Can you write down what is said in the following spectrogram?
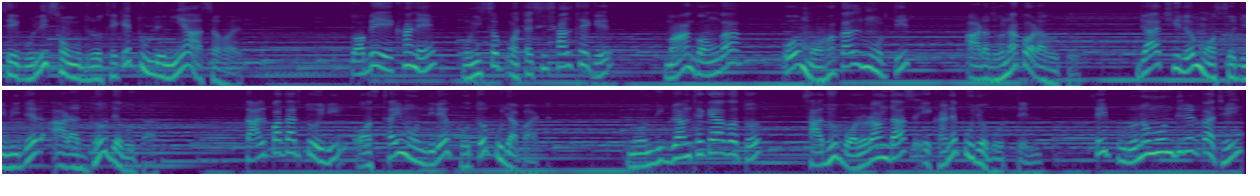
সেগুলি সমুদ্র থেকে তুলে নিয়ে আসা হয়। তবে এখানে উনিশশো পঁচাশি সাল থেকে মা গঙ্গা ও মহাকাল মূর্তির আরাধনা করা হতো, যা ছিল মৎস্যজীবীদের আরাধ্য দেবতা। তালপাতার তৈরি অস্থায়ী মন্দিরে হতো পূজাপাঠ। নন্দীগ্রাম থেকে আগত সাধু বলরাম দাস এখানে পুজো করতেন। সেই পুরনো মন্দিরের কাছেই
